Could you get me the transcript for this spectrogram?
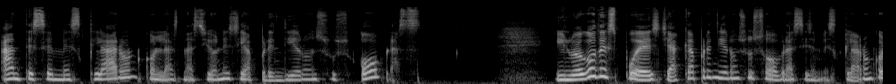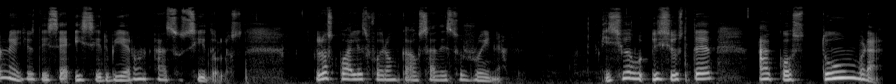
antes se mezclaron con las naciones y aprendieron sus obras. Y luego después, ya que aprendieron sus obras y se mezclaron con ellos, dice, y sirvieron a sus ídolos los cuales fueron causa de su ruina. Y si, usted acostumbra,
